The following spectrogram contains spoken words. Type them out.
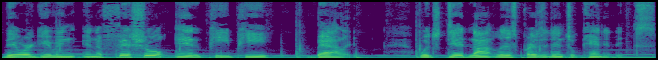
they were giving an official NPP ballot, which did not list presidential candidates.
